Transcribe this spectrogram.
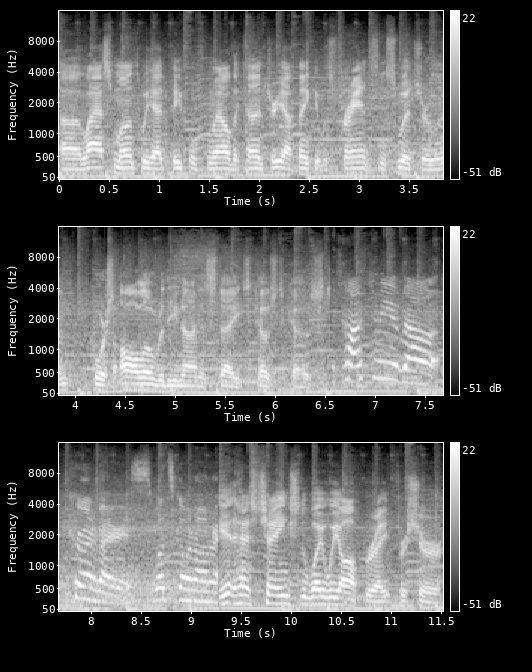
Uh, last month we had people from out of the country. I think it was France and Switzerland. Of course, all over the United States, coast to coast. Talk to me about coronavirus. What's going on right It has changed the way we operate for sure,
